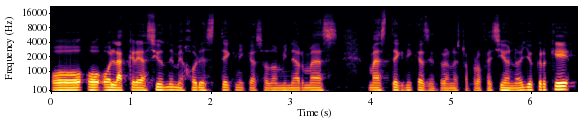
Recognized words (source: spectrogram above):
o, la creación de mejores técnicas o dominar más, técnicas dentro de nuestra profesión. Yo creo que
